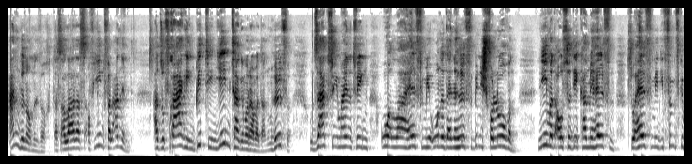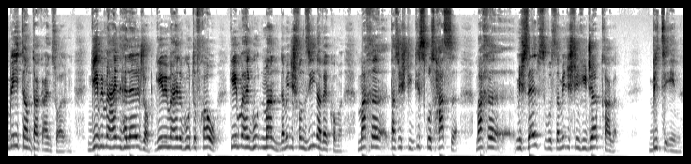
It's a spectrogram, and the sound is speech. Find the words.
angenommen wird. Dass Allah das auf jeden Fall annimmt. Also frage ihn, bitte ihn jeden Tag im Ramadan um Hilfe. Und sag zu ihm meinetwegen, oh Allah, helfe mir, ohne deine Hilfe bin ich verloren. Niemand außer dir kann mir helfen. So helfe mir, die fünf Gebete am Tag einzuhalten. Gebe mir einen Hellel-Job. Gebe mir eine gute Frau. Gebe mir einen guten Mann, damit ich von Sina wegkomme. Mache, dass ich die Diskos hasse. Mache mich selbstbewusst, damit ich den Hijab trage. Bitte ihn.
